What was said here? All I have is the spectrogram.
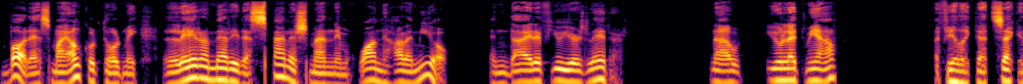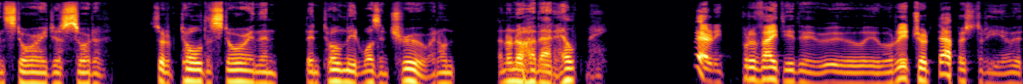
but as my uncle told me, later married a Spanish man named Juan Jaramillo and died a few years later. Now, you let me out? I feel like that second story just sort of sort of told the story and then then told me it wasn't true. I don't I don't know how that helped me. Well, it provided a, a, a richer tapestry, a,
